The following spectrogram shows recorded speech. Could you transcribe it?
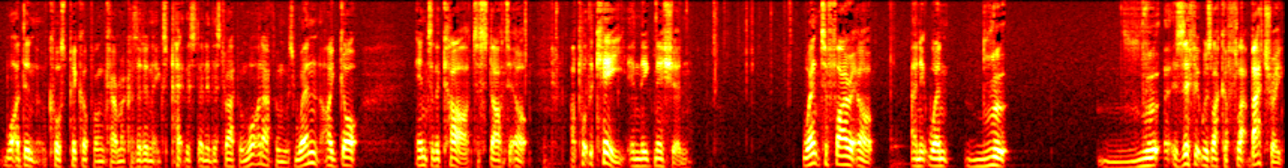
what I didn't, of course, pick up on camera because I didn't expect this any of this to happen. What had happened was when I got into the car to start it up, I put the key in the ignition, went to fire it up, and it went as if it was like a flat battery.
